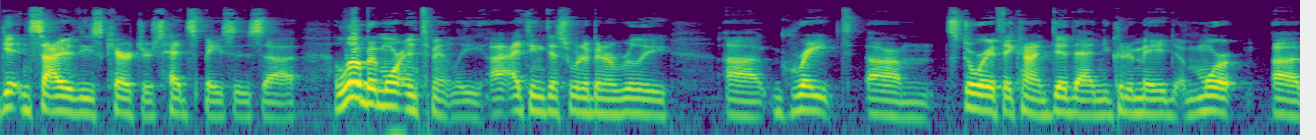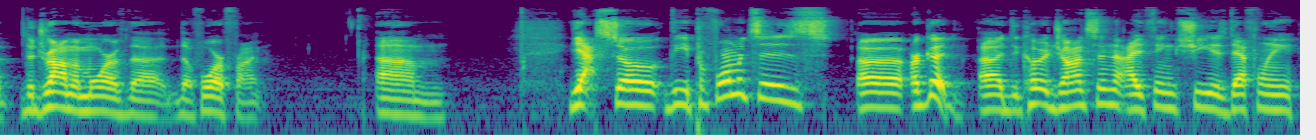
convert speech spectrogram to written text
get inside of these characters' headspaces uh, a little bit more intimately. I, I think this would have been a really uh, great um, story if they kind of did that, and you could have made more uh, the drama more of the the forefront. Um, yeah, so the performances uh, are good. Uh, Dakota Johnson, I think she is definitely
